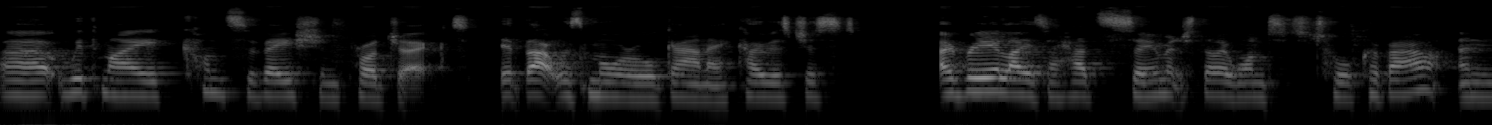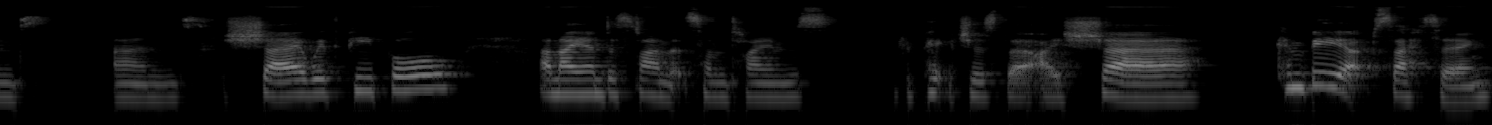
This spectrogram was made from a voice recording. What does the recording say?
uh, with my conservation project, it, that was more organic. I was just, I realized I had so much that I wanted to talk about and and share with people, and I understand that sometimes the pictures that I share can be upsetting.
